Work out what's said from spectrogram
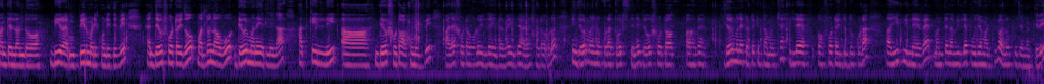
ಮತ್ತು ಇಲ್ಲೊಂದು ಬೀರ, ಬೀರ್ ಮಡಿಕೊಂಡಿದ್ದೀವಿ. ಆ್ಯಂಡ್ ದೇವ್ರ ಫೋಟೋ ಇದು. ಮೊದಲು ನಾವು ದೇವ್ರ ಮನೆ ಇರಲಿಲ್ಲ. ಅದಕ್ಕೆ ಇಲ್ಲಿ ದೇವ್ರ ಫೋಟೋ ಹಾಕ್ಕೊಂಡಿದ್ವಿ ಹಳೆ ಫೋಟೋಗಳು ಇಲ್ಲೇ ಇದ್ದಾವೆ. ಇದೆ ಹಳೆ ಫೋಟೋಗಳು. ಇನ್ನು ದೇವ್ರ ಮನೆಯೂ ಕೂಡ ತೋರಿಸ್ತೀನಿ. ದೇವ್ರ ಫೋಟೋ ಅದೇ ದೇವ್ರ ಮನೆ ಕಟ್ಟೋಕ್ಕಿಂತ ಮುಂಚೆ ಇಲ್ಲೇ ಫೋಟೋ ಇದ್ದದ್ದು ಕೂಡ ಈಗೂ ಇಲ್ಲೇ ಇವೆ. ಮತ್ತು ನಾವು ಇಲ್ಲೇ ಪೂಜೆ ಮಾಡ್ತೀವಿ. ಅಲ್ಲೂ ಪೂಜೆ ಮಾಡ್ತೀವಿ.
